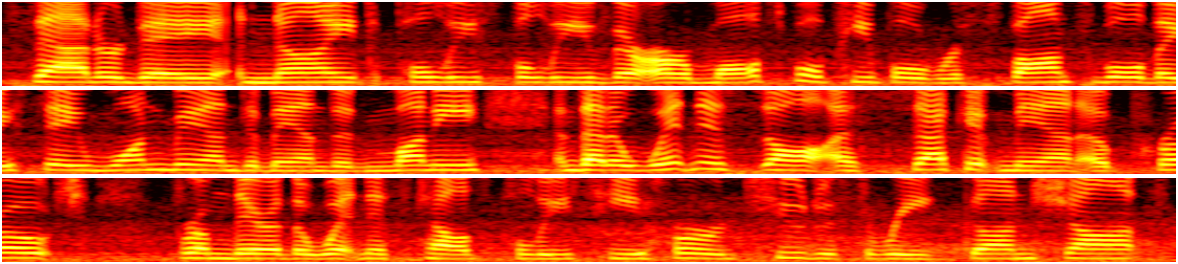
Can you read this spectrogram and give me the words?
Saturday night. Police believe there are multiple people responsible. They say one man demanded money and that a witness saw a second man approach. From there, the witness tells police he heard two to three gunshots.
